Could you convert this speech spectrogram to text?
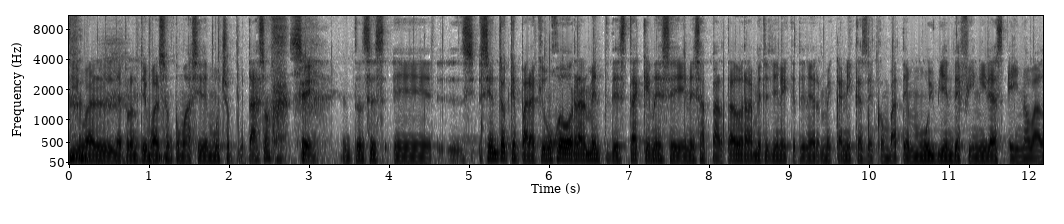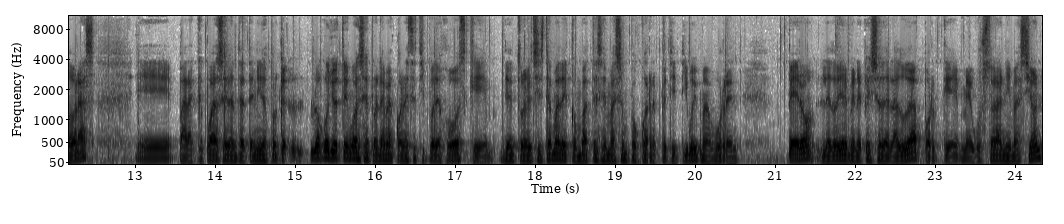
Igual, de pronto igual son como así de mucho putazo. Sí. Entonces, eh, siento que para que un juego realmente destaque en ese, en ese apartado, realmente tiene que tener mecánicas de combate muy bien definidas e innovadoras. Eh, para que pueda ser entretenido. Porque luego yo tengo ese problema con este tipo de juegos que dentro del sistema de combate se me hace un poco repetitivo y me aburren. Pero le doy el beneficio de la duda porque me gustó la animación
